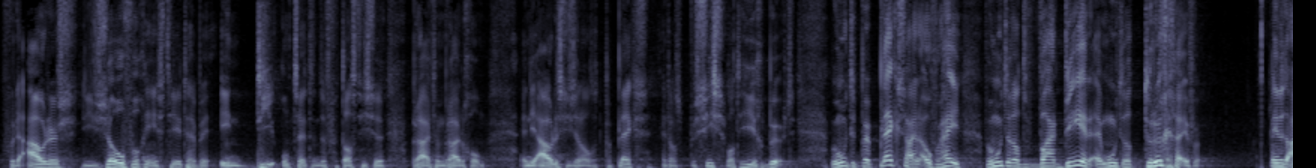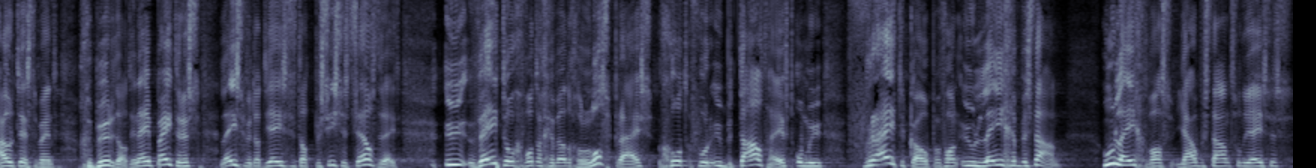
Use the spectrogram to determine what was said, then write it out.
voor de ouders die zoveel geïnvesteerd hebben in die ontzettende fantastische bruid en bruidegom. En die ouders die zijn altijd perplex en dat is precies wat hier gebeurt. We moeten perplex zijn over, hey, we moeten dat waarderen en we moeten dat teruggeven. In het Oude Testament gebeurde dat. In 1 Petrus lezen we dat Jezus dat precies hetzelfde deed. U weet toch wat een geweldige losprijs God voor u betaald heeft om u vrij te kopen van uw lege bestaan. Hoe leeg was jouw bestaan van Jezus?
